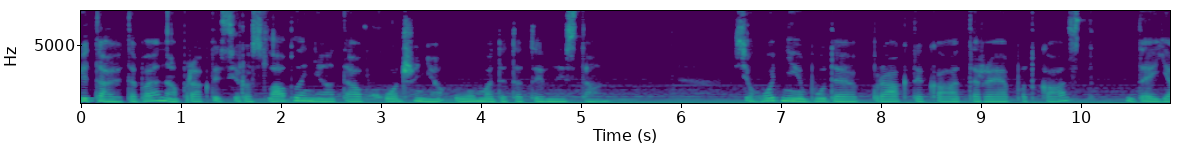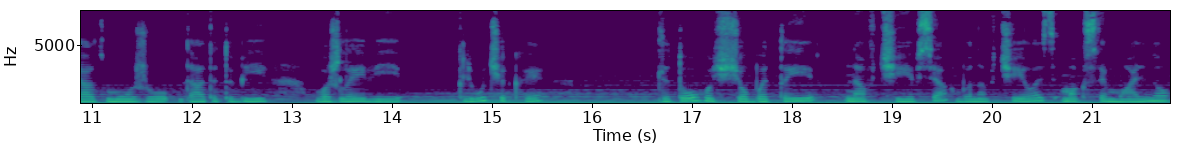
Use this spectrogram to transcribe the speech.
Вітаю тебе на практиці розслаблення та входження у медитативний стан. Сьогодні буде практика тере подкаст, де я зможу дати тобі важливі ключики для того, щоб ти навчився або навчилась максимально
